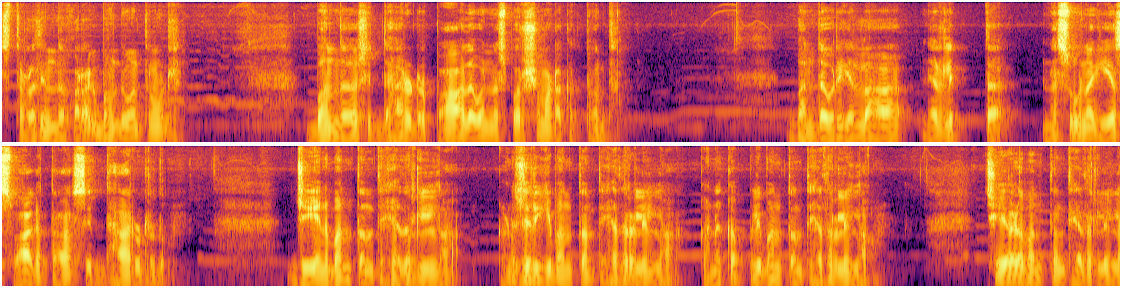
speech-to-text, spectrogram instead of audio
ಸ್ಥಳದಿಂದ ಹೊರಗೆ ಬಂದು ಅಂತ ನೋಡ್ರಿ. ಬಂದು ಸಿದ್ಧಾರೂಢರ ಪಾದವನ್ನು ಸ್ಪರ್ಶ ಮಾಡಕತ್ತು ಅಂತ. ಬಂದವರಿಗೆಲ್ಲ ನಿರ್ಲಿಪ್ತ ನಸು ನಗೆಯ ಸ್ವಾಗತ ಸಿದ್ಧಾರೂಢರದು. ಜೇನು ಬಂತಂತ ಹೆದರಲಿಲ್ಲ. ಕಣಜರಿಗೆ ಬಂತಂತೆ ಹೆದರಲಿಲ್ಲ, ಕಣಕಪ್ಪಲಿ ಬಂತಂತೆ ಹೆದರಲಿಲ್ಲ, ಚೇಳ ಬಂತಂತೆ ಹೆದರಲಿಲ್ಲ.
